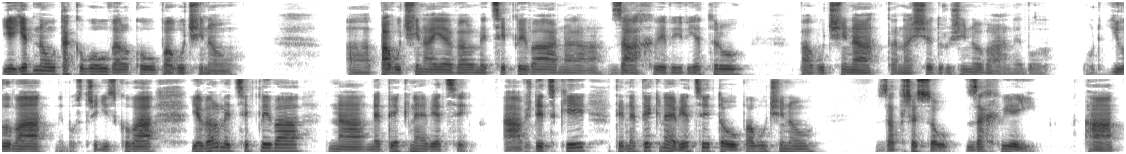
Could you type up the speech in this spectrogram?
je jednou takovou velkou pavučinou. A pavučina je velmi citlivá na záchvěvy větru. Pavučina, ta naše družinová nebo oddílová nebo středisková, je velmi citlivá na nepěkné věci. A vždycky ty nepěkné věci tou pavučinou zatřesou, zachvějí. A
